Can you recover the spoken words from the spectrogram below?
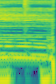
Yeah.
